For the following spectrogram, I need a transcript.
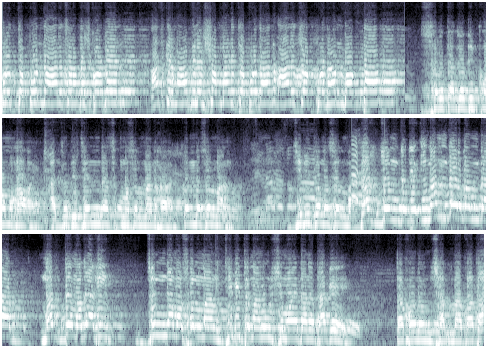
গুরুত্বপূর্ণ আলোচনা পেশ করবেন আজকের মাহফিলের সম্মানিত প্রধান আলোচক প্রধান বক্তা। শ্রোতা যদি কম হয় আর যদি জেন্দা মুসলমান হয় কোন মুসলমান? জীবিত মুসলমান। দশজন যদি ইমানদার বান্দার মধ্যে মজাহিদ জিন্দা মুসলমান, জীবিত মানুষ ময়দানে থাকে, তখন ইনশাল্লাহ কথা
